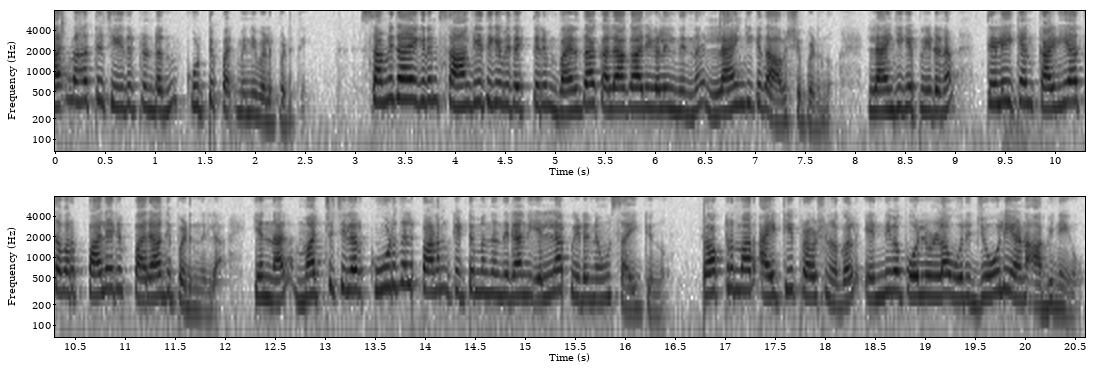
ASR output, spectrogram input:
ആത്മഹത്യ ചെയ്തിട്ടുണ്ടെന്നും കുട്ടി പത്മിനി വെളിപ്പെടുത്തി. സംവിധായകരും സാങ്കേതിക വിദഗ്ധരും വനിതാ കലാകാരികളിൽ നിന്ന് ലൈംഗികത ആവശ്യപ്പെടുന്നു. ലൈംഗിക പീഡനം തെളിയിക്കാൻ കഴിയാത്തവർ പലരും പരാതിപ്പെടുന്നില്ല. എന്നാൽ മറ്റു ചിലർ കൂടുതൽ പണം കിട്ടുമെന്നതിനാൽ എല്ലാ പീഡനവും സഹിക്കുന്നു. ഡോക്ടർമാർ ഐ ടി പ്രൊഫഷണലുകൾ എന്നിവ പോലുള്ള ഒരു ജോലിയാണ് അഭിനയവും.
